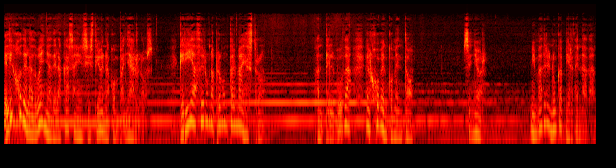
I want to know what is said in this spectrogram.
el hijo de la dueña de la casa insistió en acompañarlos. Quería hacer una pregunta al maestro. Ante el Buda, el joven comentó, Señor, mi madre nunca pierde nada.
